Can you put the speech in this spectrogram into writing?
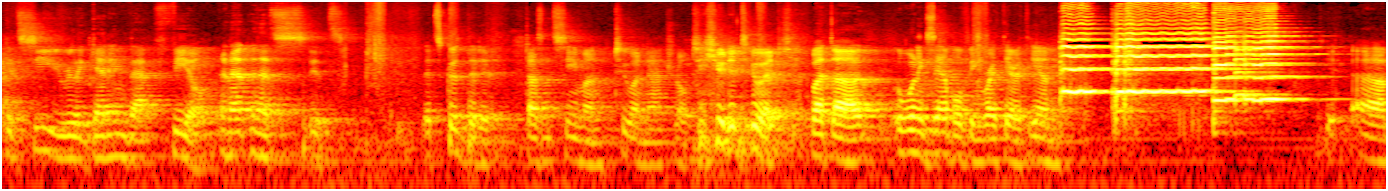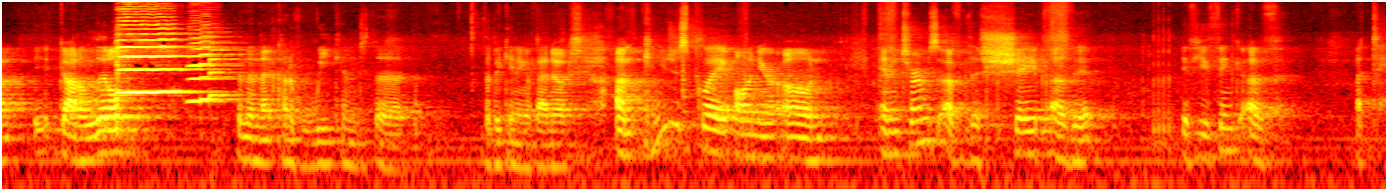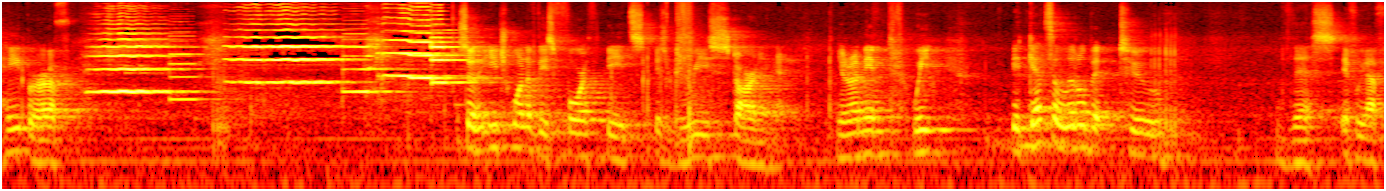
could see you really getting that feel, and that and that's it's it's good that it doesn't seem un, too unnatural to you to do it. But uh, one example being right there at the end, it, um, it got a little, and then that kind of weakened the the beginning of that note. Um, can you just play on your own? And in terms of the shape of it, if you think of a taper of so that each one of these fourth beats is restarting it. You know what I mean? We it gets a little bit to this if we have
